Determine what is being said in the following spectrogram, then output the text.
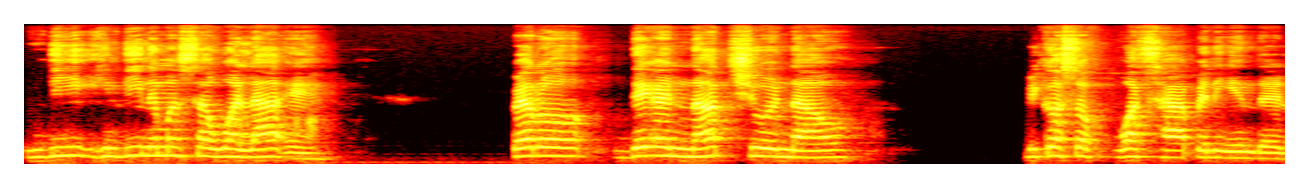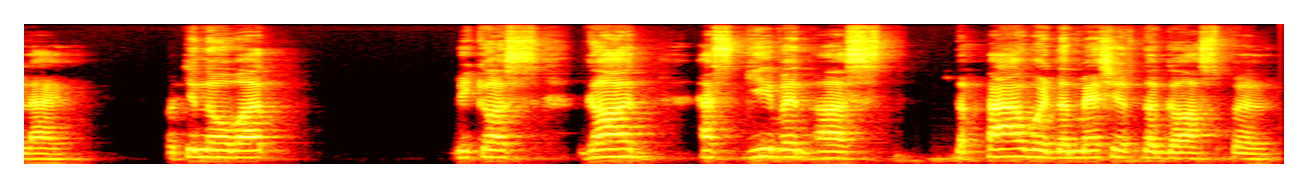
hindi, hindi naman sa wala eh. Pero they are not sure now because of what's happening in their life. But you know what? Because God has given us the power, the message of the gospel,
